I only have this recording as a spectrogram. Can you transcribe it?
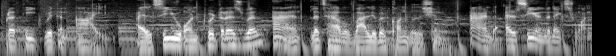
Pratik with an I. I'll see you on Twitter as well, and let's have a valuable conversation. And I'll see you in the next one.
